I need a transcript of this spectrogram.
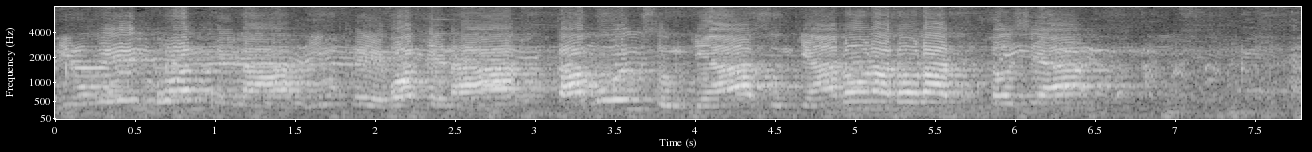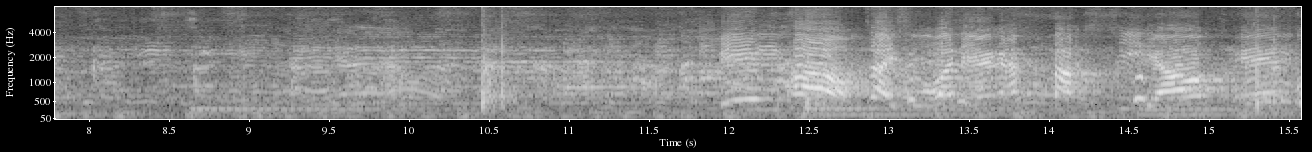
牛鞭满天下，牛客满天下，感恩顺行顺行，努力努力，多谢。鞭炮再次欢迎俺北四条天文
